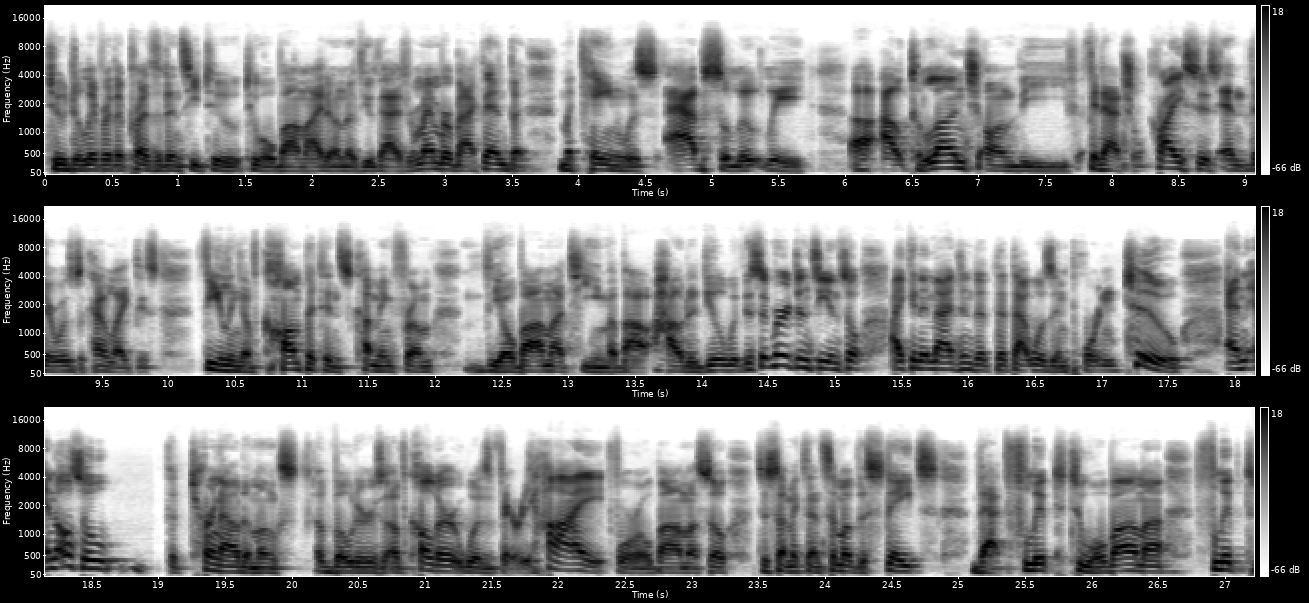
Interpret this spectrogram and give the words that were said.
to deliver the presidency to, to Obama. I don't know if you guys remember back then, but McCain was absolutely uh, out to lunch on the financial crisis. And there was kind of like this feeling of competence coming from the Obama team about how to deal with this emergency. And so I can imagine imagine that that, that was important too. And, and also, the turnout amongst voters of color was very high for Obama. So, to some extent, some of the states that flipped to Obama flipped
